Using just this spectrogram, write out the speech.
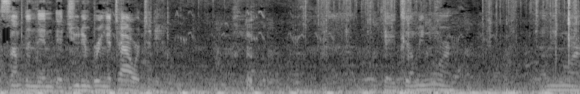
Something then that you didn't bring a tower to them. okay, tell me more. Tell me more.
